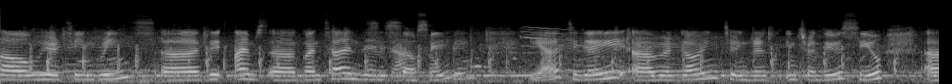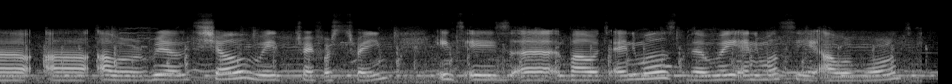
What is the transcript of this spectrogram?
Hello, we're Teen Greens. Uh, the, I'm uh, Guanta and this And is I'm Sophie. Yeah, today uh, we're going to in introduce you uh, uh, our real show with Tray4Stray. It is uh, about animals, the way animals see our world.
